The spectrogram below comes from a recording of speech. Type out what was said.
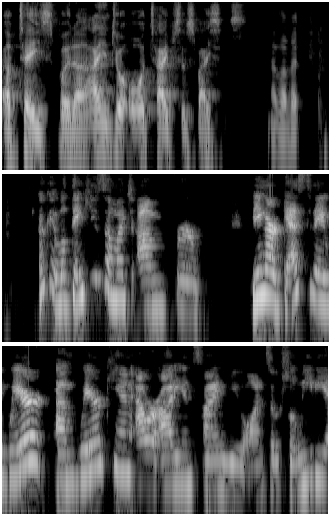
of taste. But uh, I enjoy all types of spices. I love it. Okay, well, thank you so much um, for being our guest today. Where um, where can our audience find you on social media?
